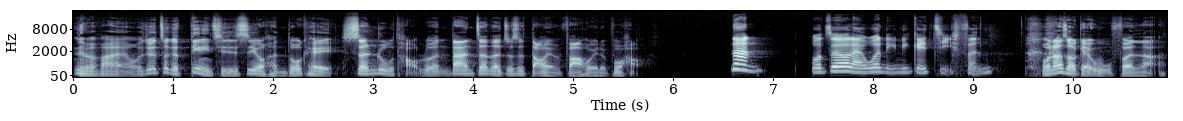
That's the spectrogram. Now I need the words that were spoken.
你有没有发现？我觉得这个电影其实是有很多可以深入讨论，但真的就是导演发挥的不好。那我最后来问你，你给几分？我那时候给五分啦，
